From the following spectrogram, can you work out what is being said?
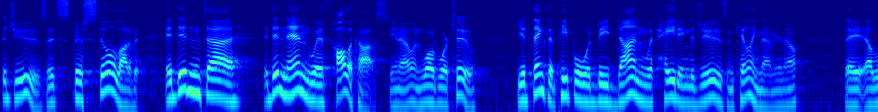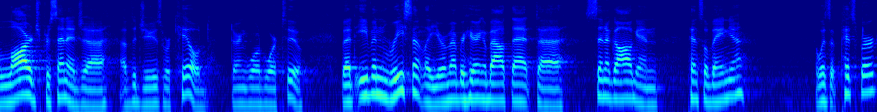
the Jews. It's, there's still a lot of it. It didn't, uh, it didn't end with Holocaust, you know, in World War II. You'd think that people would be done with hating the Jews and killing them, you know. They, a large percentage uh, of the Jews were killed during World War II. But even recently, you remember hearing about that uh, synagogue in Pennsylvania? Was it Pittsburgh?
